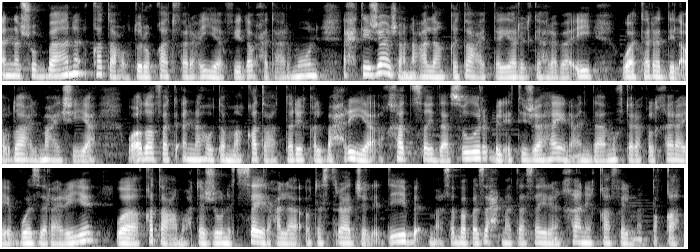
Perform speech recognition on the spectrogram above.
أن شبان قطعوا طرقات فرعية في دوحة عرمون احتجاجا على انقطاع التيار الكهربائي وتردي الأوضاع المعيشية. وأضافت أنه تم قطع الطريق البحرية خط صيدا سور بالاتجاهين عند مفترق الخرايب والزرارية وقطع محتجون السير على أوتوستراد جلدي الترتيب ما سبب زحمة سير خانقة في المنطقة.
